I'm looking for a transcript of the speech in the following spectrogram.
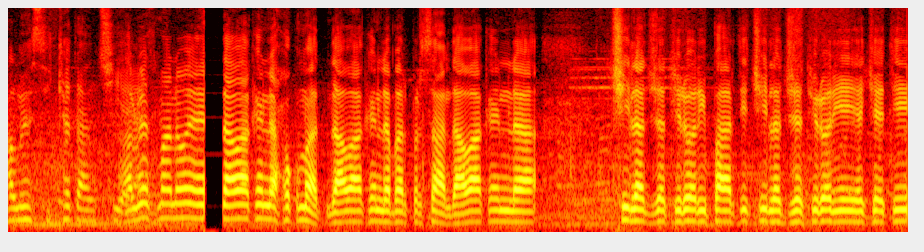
هەڵێسی کەتان چی هەلوێستمانەوە داواکەن لە حکوومەت داواکەن لە بەرپرسان داواکەن لە چی لە جەتیرۆری پارتی چی لە جەتیرۆری یەکێتی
